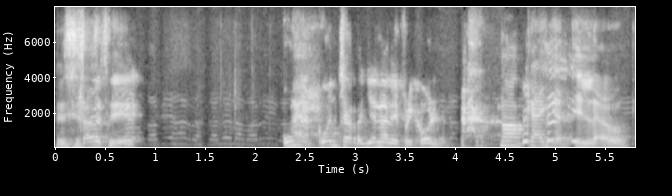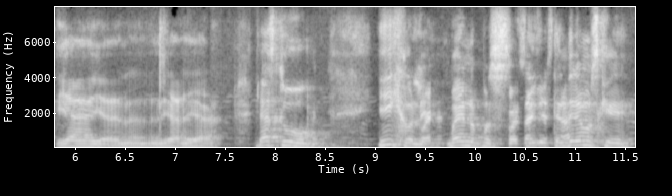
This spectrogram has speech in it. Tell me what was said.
Es ¿Sabes este, qué? Una concha rellena de frijol. No, cállate, la ya, ya, ya, ya, ya estuvo. Híjole, bueno, bueno pues, pues tendremos que...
